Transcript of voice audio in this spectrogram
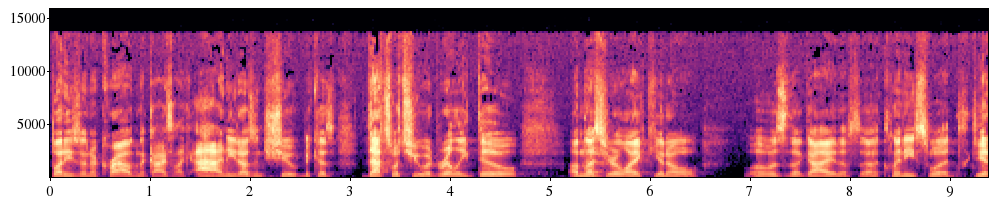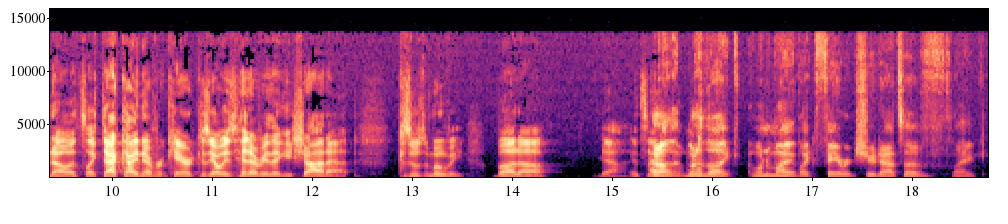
But he's in a crowd, and the guy's like, "Ah," and he doesn't shoot because that's what you would really do, unless Yeah. you're like, you know, what was the guy, the uh, Clint Eastwood? You know, it's like that guy never cared because he always hit everything he shot at because it was a movie. But uh, yeah, it's I don't know, one of the like one of my like favorite shootouts of like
